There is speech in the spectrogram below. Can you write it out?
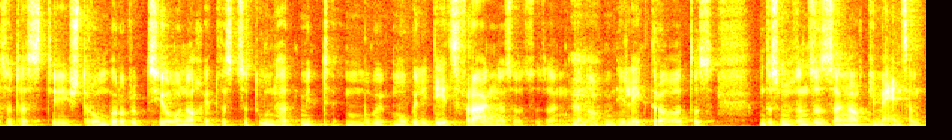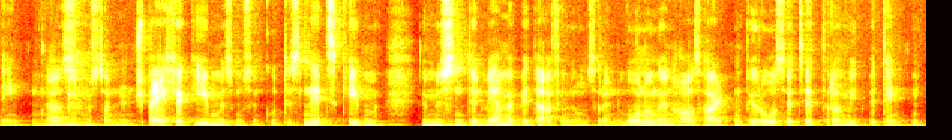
Also dass die Stromproduktion auch etwas zu tun hat mit Mobilitätsfragen, also sozusagen dann mhm. auch mit Elektroautos. Und das muss man sozusagen auch gemeinsam denken. Ne? Es mhm. muss dann einen Speicher geben, es muss ein gutes Netz geben. Wir müssen den Wärmebedarf in unseren Wohnungen, Haushalten, Büros etc. mitbedenken.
